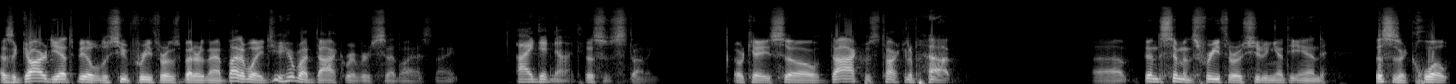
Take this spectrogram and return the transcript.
As a guard, you have to be able to shoot free throws better than that. By the way, did you hear what Doc Rivers said last night? I did not. This is stunning. Okay, so Doc was talking about uh, Ben Simmons' free throw shooting at the end. This is a quote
